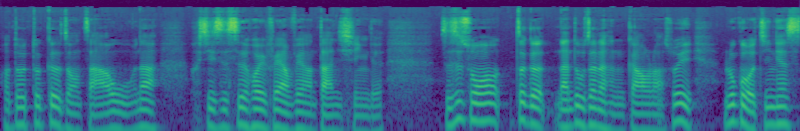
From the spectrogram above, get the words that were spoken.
哦都都各种杂物，那其实是会非常非常担心的。只是说这个难度真的很高啦。所以如果今天是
